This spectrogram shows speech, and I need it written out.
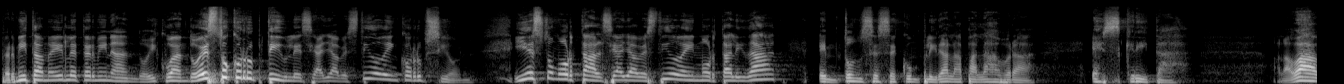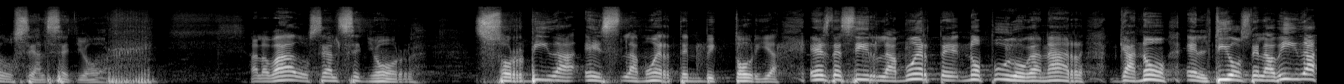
Permítame irle terminando. Y cuando esto corruptible se haya vestido de incorrupción y esto mortal se haya vestido de inmortalidad, entonces se cumplirá la palabra escrita. Alabado sea el Señor. Alabado sea el Señor. Sorbida es la muerte en victoria. Es decir, la muerte no pudo ganar, ganó el Dios de la vida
